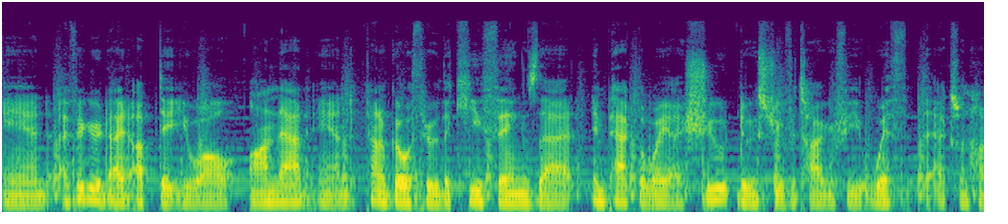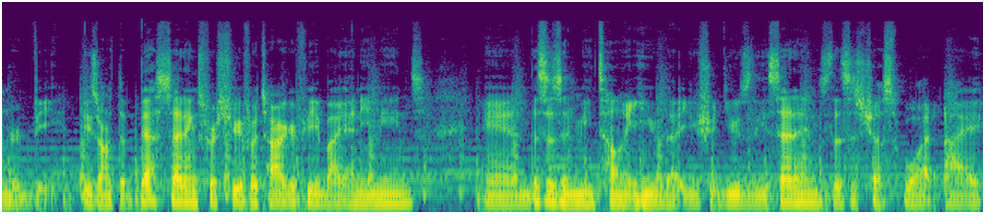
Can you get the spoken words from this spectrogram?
and I figured I'd update you all on that and kind of go through the key things that impact the way I shoot doing street photography with the X100V. These aren't the best settings for street photography by any means, and this isn't me telling you that you should use these settings, this is just what I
